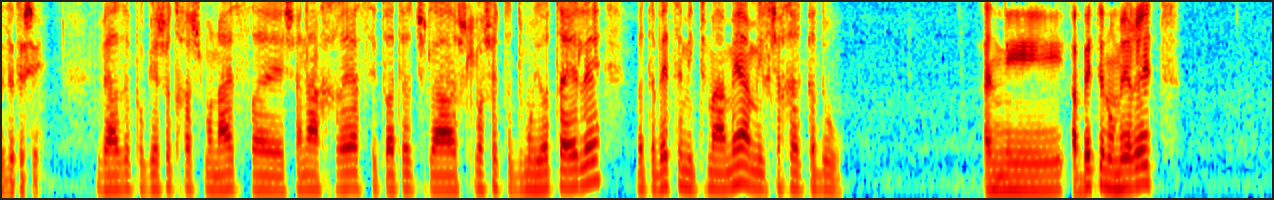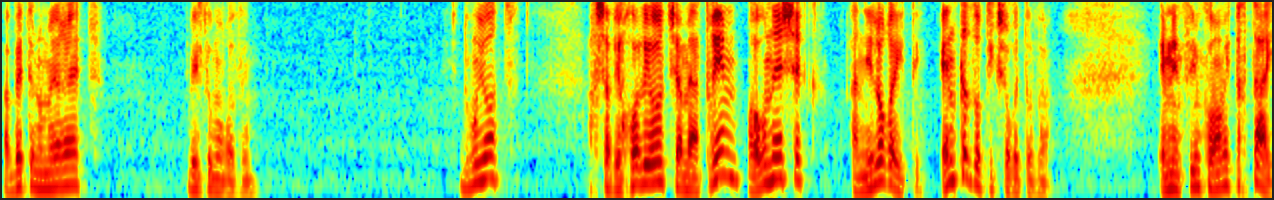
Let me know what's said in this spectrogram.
וזה קשה. ואז זה פוגש אותך 18 שנה אחרי הסיטואציות של השלושת הדמויות האלה, ואתה בעצם מתמהמה מלשחרר כדור. אני, הבטן אומרת, הבטן אומרת, בלתי מעורבים. דמויות. עכשיו, יכול להיות שהמאתרים ראו נשק, אני לא ראיתי, אין כזאת תקשורת טובה. הם נמצאים קומה מתחתיי.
